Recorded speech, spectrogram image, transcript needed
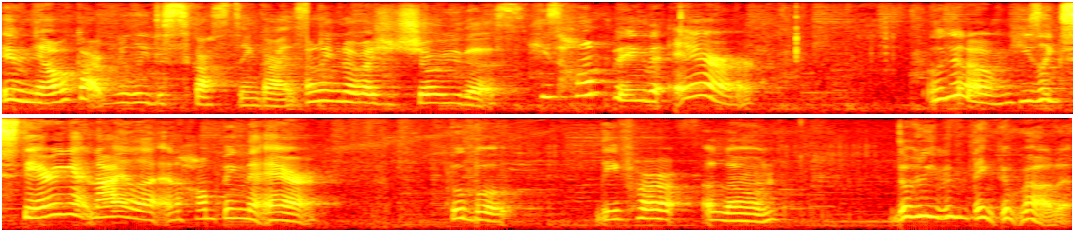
Ew, now it got really disgusting, guys. I don't even know if I should show you this. He's humping the air. Look at him. He's like staring at Nyla and humping the air. Boo boo, leave her alone. Don't even think about it.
